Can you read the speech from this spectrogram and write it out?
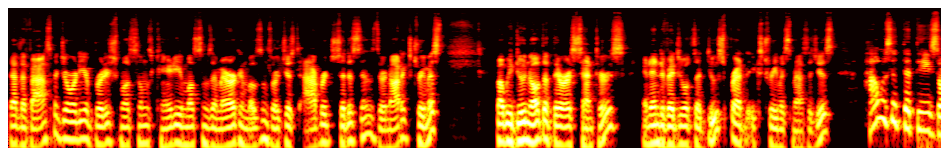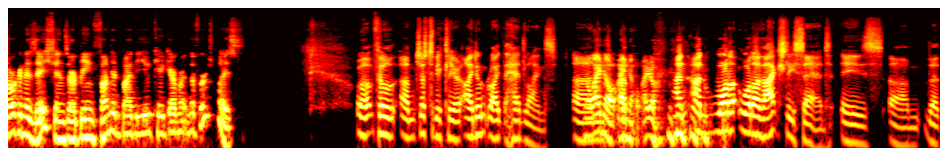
that the vast majority of British Muslims, Canadian Muslims, American Muslims are just average citizens. They're not extremists. But we do know that there are centers and individuals that do spread extremist messages. How is it that these organizations are being funded by the UK government in the first place? Well, Phil, um, just to be clear, I don't write the headlines. no, I know, I know, I know. and, and what what I've actually said is um, that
